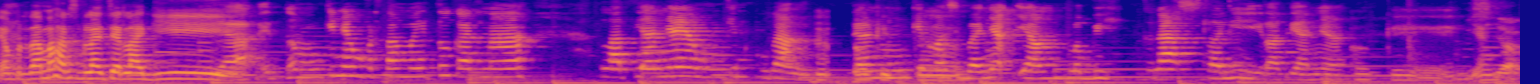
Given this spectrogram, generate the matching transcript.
Yang pertama harus belajar lagi. ya itu mungkin yang pertama itu karena latihannya yang mungkin kurang Oh, dan gitu. mungkin masih banyak yang lebih keras lagi latihannya Oke. Yang Siap.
